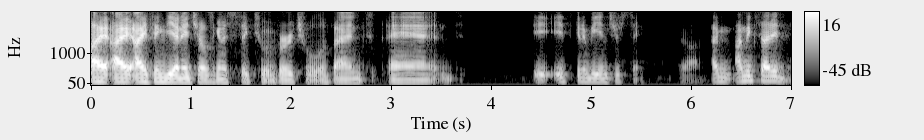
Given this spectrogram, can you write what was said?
I I, I think the NHL is going to stick to a virtual event, and it, it's going to be interesting. Uh, I'm I'm excited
